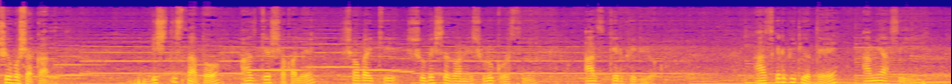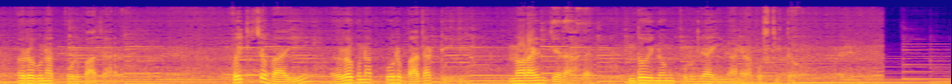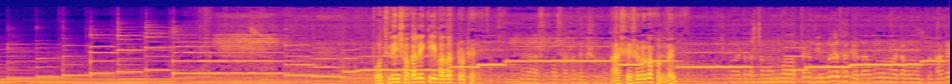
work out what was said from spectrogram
শুভ সকাল। বৃষ্টি স্নাত আজকের সকালে সবাইকে শুভেচ্ছা জানিয়ে শুরু করছি আজকের ভিডিও। আজকের ভিডিওতে আমি আছি রঘুনাথপুর বাজার। ঐতিহ্যবাহী রঘুনাথপুর বাজারটি নড়াইল জেলার দুই নং পুরুলিয়া ইউনিয়নে অবস্থিত। প্রতিদিন সকালে কি বাজারটা ওঠে? হ্যাঁ, আর শেষ হবে কখন তাই বাজার থাকে দিন করে থাকে তারপর থাকে।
